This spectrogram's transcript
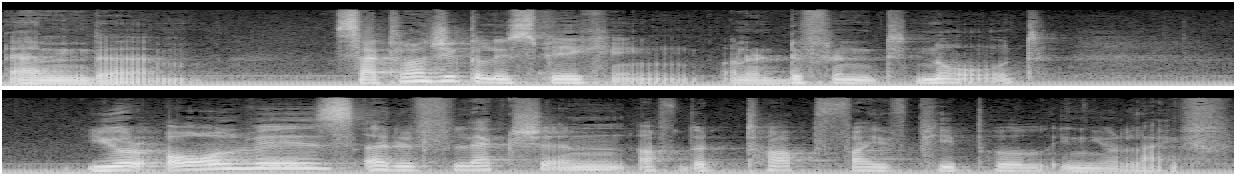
And um, psychologically speaking, on a different note, you're always a reflection of the top five people in your life.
